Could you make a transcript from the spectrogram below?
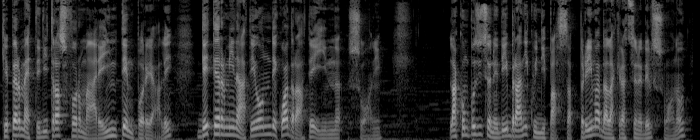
che permette di trasformare in tempo reale determinate onde quadrate in suoni. La composizione dei brani quindi passa prima dalla creazione del suono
